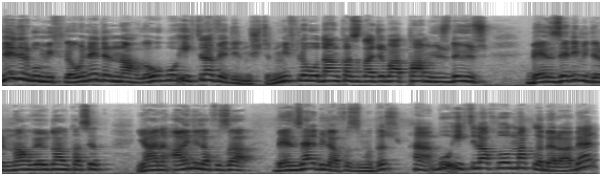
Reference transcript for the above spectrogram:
Nedir bu miflehu, nedir nahvehu? Bu ihtilaf edilmiştir. Miflehu'dan kasıt acaba tam yüzde yüz benzeri midir? Nahvehu'dan kasıt yani aynı lafıza benzer bir lafız mıdır? Ha, bu ihtilaflı olmakla beraber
